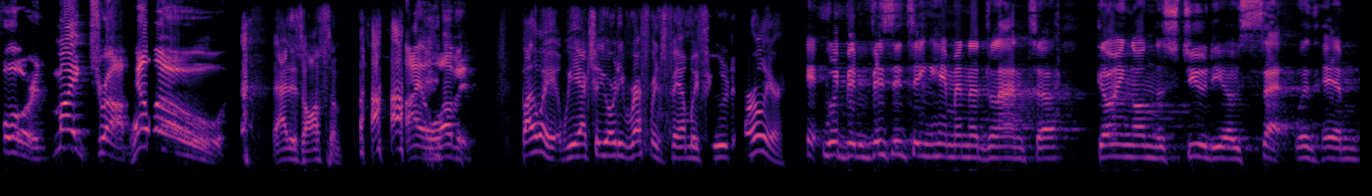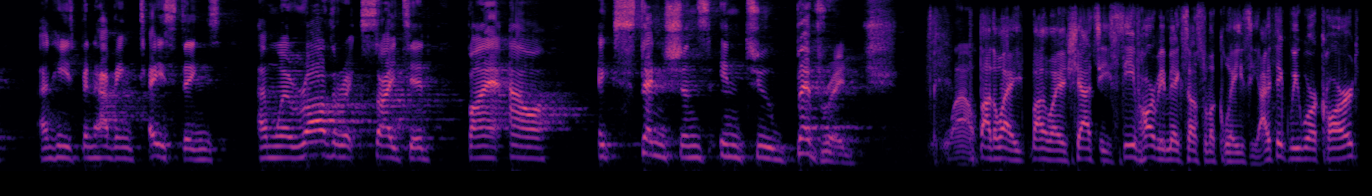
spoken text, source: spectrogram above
for it. Mic drop. Hello. that is awesome. I love it. By the way, we actually already referenced Family Feud earlier. It, we've been visiting him in Atlanta, going on the studio set with him, and he's been having tastings, and we're rather excited by our extensions into beverage. Wow. By the way, by the way, Shatsy, Steve Harvey makes us look lazy. I think we work hard.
